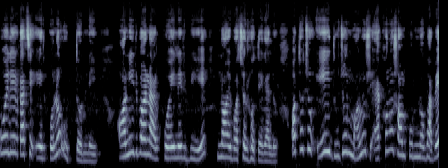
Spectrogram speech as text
কোয়েলের কাছে এর কোনো উত্তর নেই। অনির্বাণ আর কোয়েলের বিয়ে নয় বছর হতে গেল। অথচ এই দুজন মানুষ এখনও সম্পূর্ণভাবে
